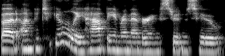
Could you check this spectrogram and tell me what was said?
But I'm particularly happy in remembering students who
